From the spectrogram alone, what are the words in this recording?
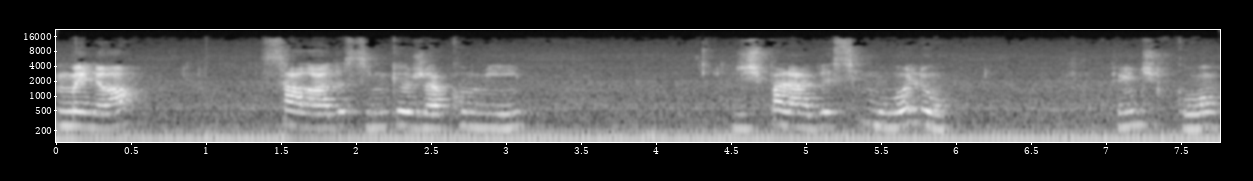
melhor salada assim que eu já comi disparado esse molho. Gente, ficou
